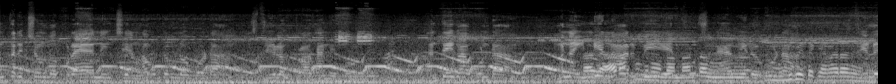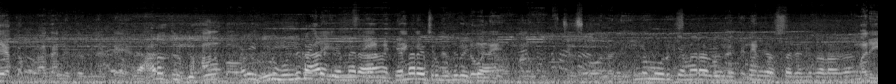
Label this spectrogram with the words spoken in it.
అంతరిక్షంలో ప్రయాణించే నౌకల్లో కూడా స్త్రీలకు ప్రాధాన్యత ఉంది. అంతేకాకుండా ఇండియన్ ఆర్మీ యొక్క ప్రాధాన్యత ఇప్పుడు. ముందు కెమెరా కెమెరా ఇప్పుడు ముందు చేసుకోవాలని మూడు కెమెరాలు చేస్తారు ఎందుకు అలాగా? మరి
